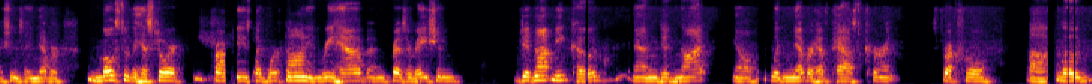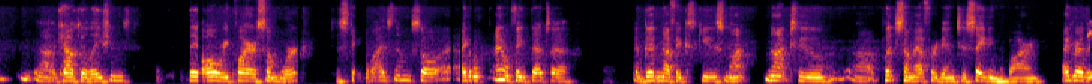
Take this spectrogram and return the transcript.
I shouldn't say never, most of the historic properties I've worked on in rehab and preservation did not meet code and did not, you know, would never have passed current structural uh, load uh, calculations. They all require some work to stabilize them. So I don't, I don't think that's a, a good enough excuse not, not to uh, put some effort into saving the barn. I'd rather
